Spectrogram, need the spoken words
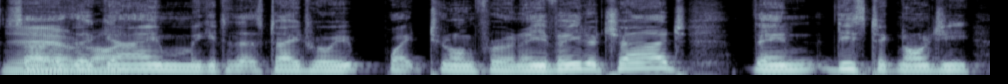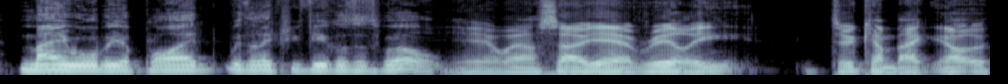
Yeah, so game when we get to that stage where we wait too long for an EV to charge, then this technology may well be applied with electric vehicles as well. Yeah, well, so yeah, really, do come back. You know,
